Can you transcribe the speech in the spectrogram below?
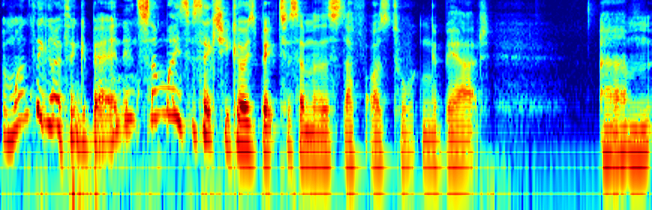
And one thing I think about, and in some ways this actually goes back to some of the stuff I was talking about um,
